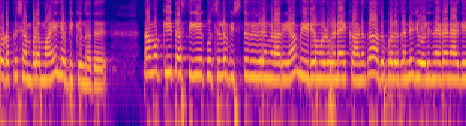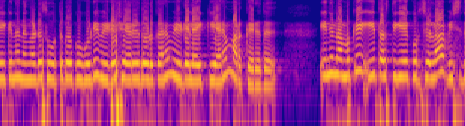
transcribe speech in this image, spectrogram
തുടക്ക ശമ്പളമായി ലഭിക്കുന്നത്. നമുക്ക് ഈ തസ്തികയെക്കുറിച്ചുള്ള വിശദ വിവരങ്ങൾ അറിയാം. വീഡിയോ മുഴുവനായി കാണുക. അതുപോലെ തന്നെ ജോലി നേടാൻ ആഗ്രഹിക്കുന്ന നിങ്ങളുടെ സുഹൃത്തുക്കൾക്ക് കൂടി വീഡിയോ ഷെയർ ചെയ്ത് കൊടുക്കാനും വീഡിയോ ലൈക്ക് ചെയ്യാനും മറക്കരുത്. ഇനി നമുക്ക് ഈ തസ്തികയെക്കുറിച്ചുള്ള വിശദ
